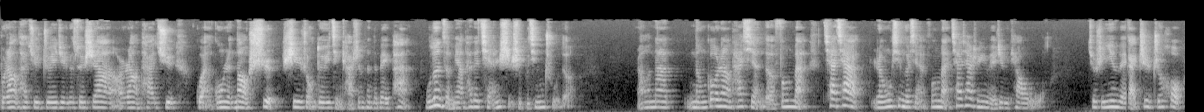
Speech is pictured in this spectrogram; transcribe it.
不让他去追这个碎尸案，而让他去管工人闹事，是一种对于警察身份的背叛。无论怎么样，他的前史是不清楚的。然后那能够让他显得丰满，恰恰人物性格显得丰满，恰恰是因为这个跳舞，就是因为改制之后，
